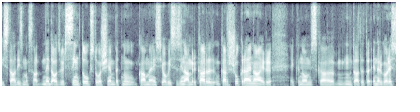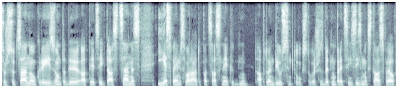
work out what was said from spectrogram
izstāde izmaksā nedaudz virs 100 tūkstošiem, bet, nu, kā mēs jau visi zinām, ir kar, karš Ukrainā, ir ekonomiskā, nu, tātad energoresursu cenu krīze, un tad ir attiecīgi tās cenas iespējams varētu pat sasniegt, nu, aptuveni 200 tūkstošus, bet, nu, precīzi izmaksas tās vēl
